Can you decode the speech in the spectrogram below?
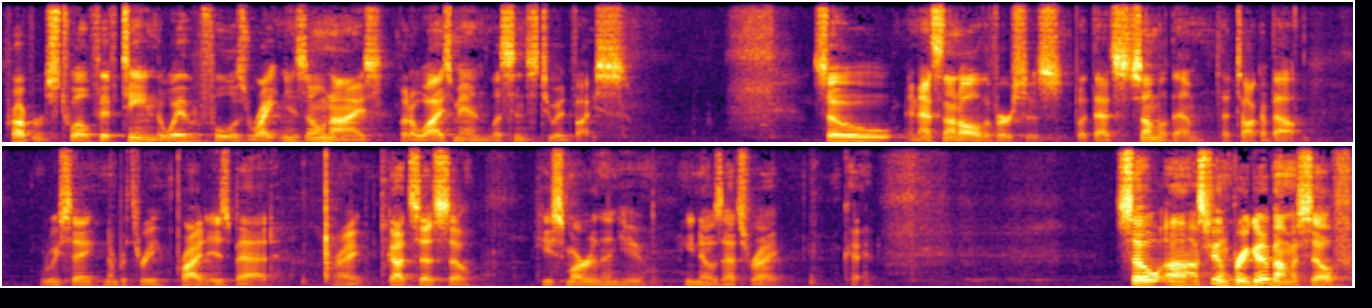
Proverbs 12, 15, the way of a fool is right in his own eyes, but a wise man listens to advice. So, and that's not all the verses, but that's some of them that talk about, what do we say? Number three, pride is bad, right? God says so. He's smarter than you. He knows that's right. Okay. So uh, I was feeling pretty good about myself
